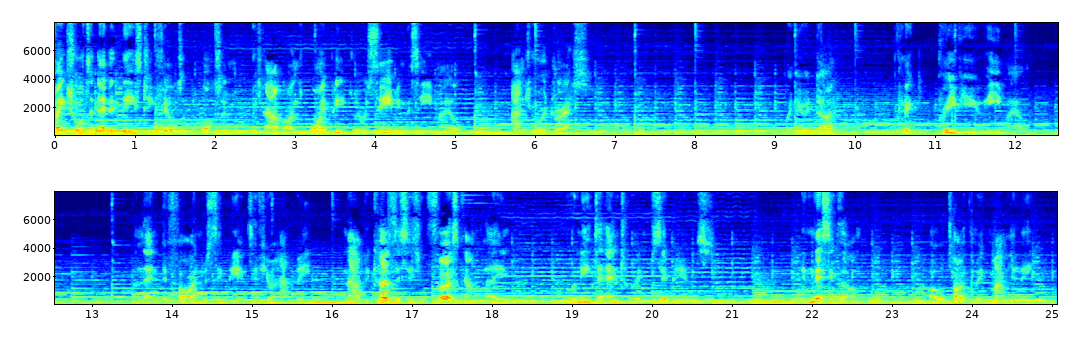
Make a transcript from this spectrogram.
Make sure to edit these two fields at the bottom which outlines why people are receiving this email and your address. When you are done, click preview email and then define recipients if you're happy. Now because this is your first campaign, you will need to enter in recipients. In this example, I will type them in manually.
